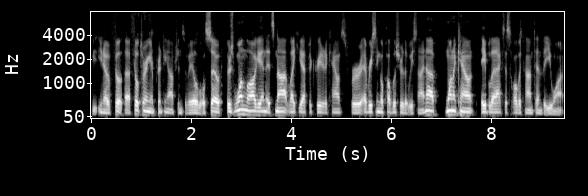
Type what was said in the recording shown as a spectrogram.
you know, fil- uh, filtering and printing options available. So there's one login. It's not like you have to create accounts for every single publisher that we sign up. One account, able to access all the content that you want.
